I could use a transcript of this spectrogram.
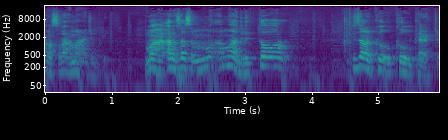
أنا الصراحه ما عجبني. ما أنا أساسا ما, ما أدري. ثور he's cool cool character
